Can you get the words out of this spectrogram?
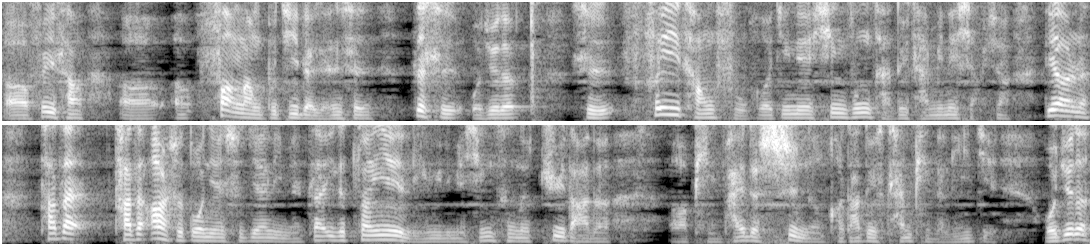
呃非常呃呃放浪不羁的人生，这是我觉得是非常符合今天新中产对产品的想象。第二呢，他在他在二十多年时间里面，在一个专业领域里面形成了巨大的呃品牌的势能和他对产品的理解，我觉得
